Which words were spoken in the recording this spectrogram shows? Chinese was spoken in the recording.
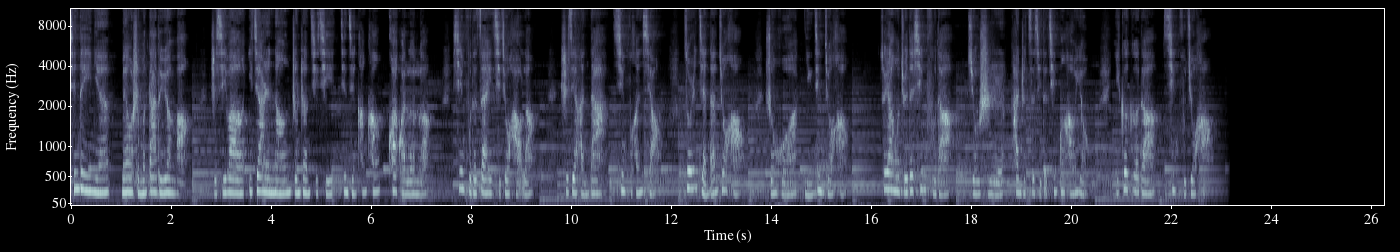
新的一年没有什么大的愿望只希望一家人能整整齐齐健健康康快快乐乐幸福的在一起就好了。世界很大幸福很小做人简单就好生活宁静就好。最让我觉得幸福的就是看着自己的亲朋好友一个个的幸福就好。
